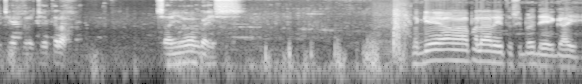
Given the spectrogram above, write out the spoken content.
etc. etc. Basahin nyo lang guys. Nagyaya nga pala rito si Bradegay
